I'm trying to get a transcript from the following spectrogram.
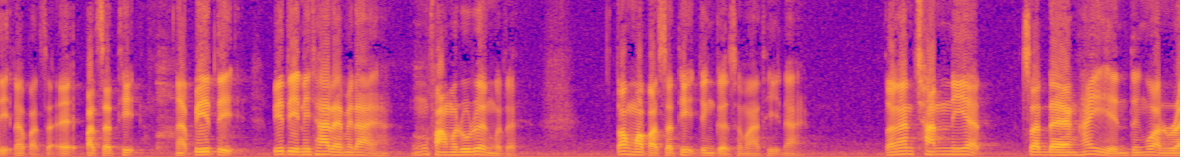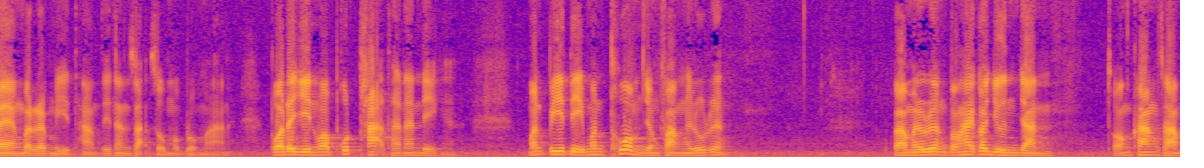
ติและปัสสธินะปีติปีตินี่ใช้อะไรไม่ได้ฮะฟังมารู้เรื่องหมดเลย ต้องมาปัสสธิจึงเกิดสมาธิได้ดังนั้นชั้นนี้แสดงให้เห็นถึงว่าแรงบารรมีธรรมที่ท่านสะสมอบรมมาพอได้ยินว่าพุทธะเท่านั้นเองมันปีติมันท่วมจนฟังไม่รู้เรื่องฟังไม่รู้เรื่องต้องให้ก็ยืนยันสองครั้งสาม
